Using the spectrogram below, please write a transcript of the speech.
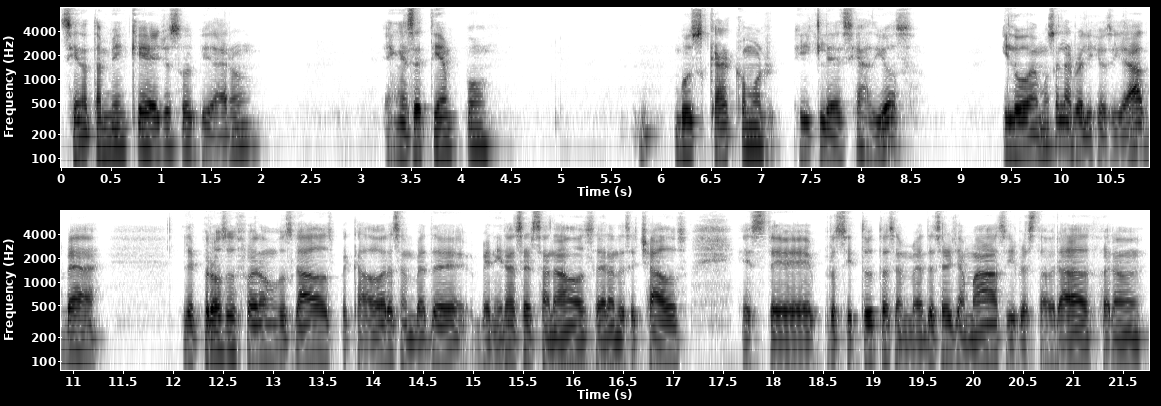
sino también que ellos olvidaron en ese tiempo buscar como iglesia a Dios. Y lo vemos en la religiosidad, vea, leprosos fueron juzgados, pecadores en vez de venir a ser sanados eran desechados, este, prostitutas en vez de ser llamadas y restauradas fueron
